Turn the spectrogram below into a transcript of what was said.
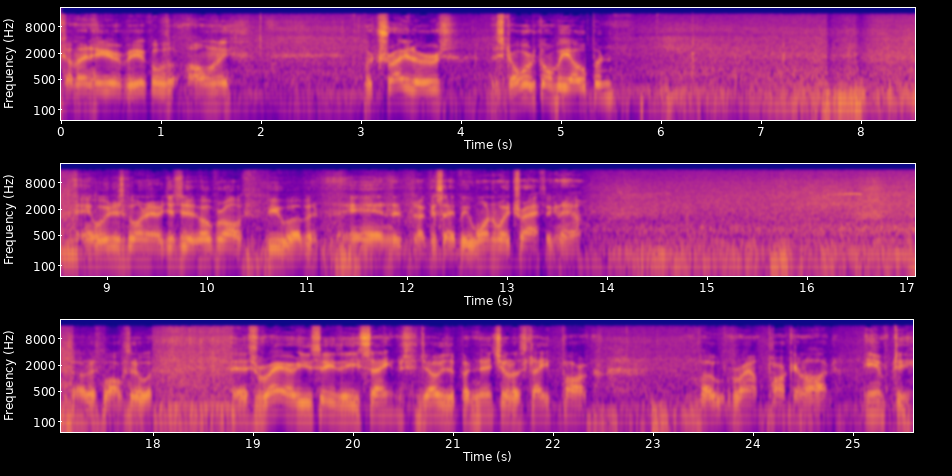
Come in here, vehicles only with trailers. The store's going to be open. And we're just going there, just an overall view of it. And like I say, it'll be one-way traffic now. So let's walk through it. It's rare you see the St. Joseph Peninsula State Park boat ramp parking lot empty,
